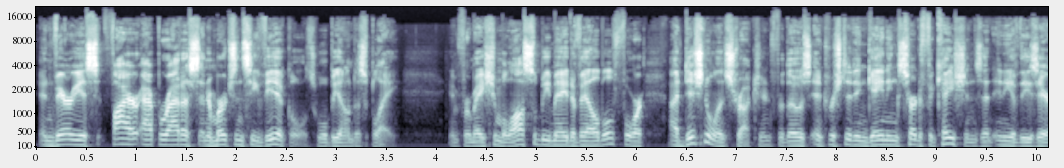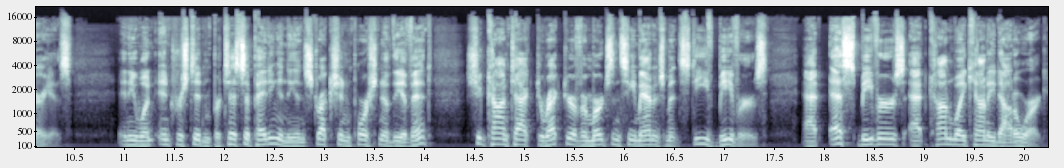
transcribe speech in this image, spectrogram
and various fire apparatus and emergency vehicles will be on display. Information will also be made available for additional instruction for those interested in gaining certifications in any of these areas. Anyone interested in participating in the instruction portion of the event should contact Director of Emergency Management Steve Beavers at sbeavers at conwaycounty.org.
